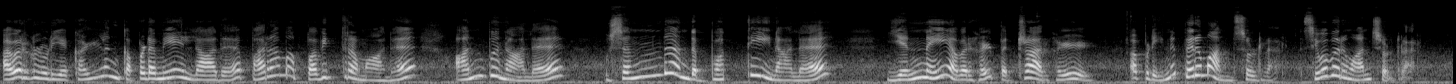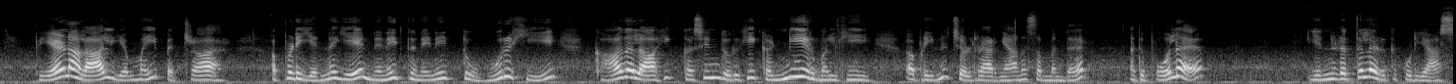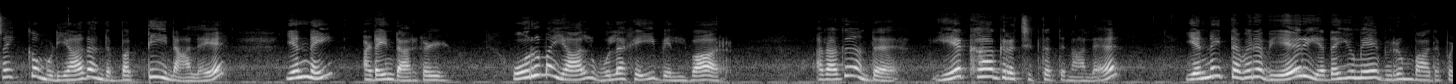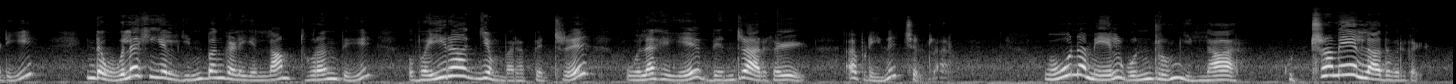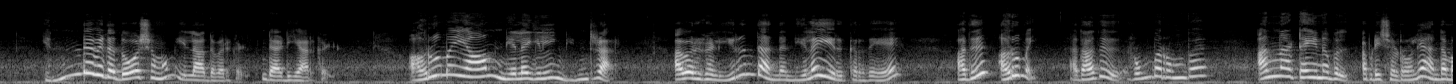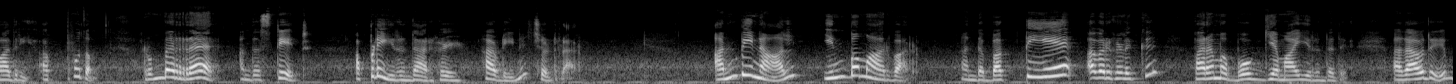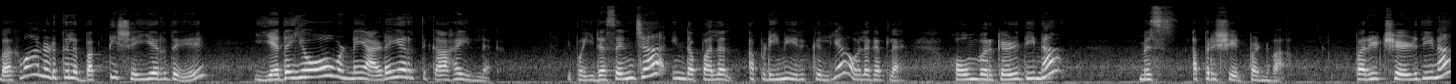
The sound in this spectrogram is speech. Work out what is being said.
அவர்களுடைய கள்ளங்கப்படமே இல்லாத பரம பவித்திரமான அன்புனால உசந்த அந்த பக்தியினால என்னை அவர்கள் பெற்றார்கள் அப்படின்னு பெருமான் சொல்கிறார் சிவபெருமான் சொல்கிறார் பேணலால் எம்மை பெற்றார். அப்படி என்னையே நினைத்து நினைத்து உருகி காதலாகி கசிந்துருகி கண்ணீர் மல்கி அப்படின்னு சொல்கிறார் ஞானசம்பந்தர். அதுபோல் என்னிடத்தில் இருக்கக்கூடிய அசைக்க முடியாத அந்த பக்தியினாலே என்னை அடைந்தார்கள். ஒருமையால் உலகை வெல்வார். அதாவது அந்த ஏகாகிர சித்தத்தினால என்னை தவிர வேறு எதையுமே விரும்பாதபடி இந்த உலகியல் இன்பங்களை எல்லாம் துறந்து வைராக்கியம் வரப்பெற்று உலகையே வென்றார்கள் அப்படின்னு சொல்கிறார் ஊனமேல் ஒன்றும் இல்லார். குற்றமே இல்லாதவர்கள். எந்தவித தோஷமும் இல்லாதவர்கள் இந்த அடியார்கள் அருமையாம் நிலையில் நின்றார். அவர்கள் இருந்த அந்த நிலை இருக்கிறதே அது அருமை. அதாவது ரொம்ப ரொம்ப அன்அட்டைனபிள் அப்படி சொல்கிறோம் இல்லையா? அந்த மாதிரி அற்புதம். ரொம்ப ரேர் அந்த ஸ்டேட் அப்படி இருந்தார்கள் அப்படின்னு சொல்கிறார் அன்பினால் இன்பமார்வார். அந்த பக்தியே அவர்களுக்கு பரம போக்கியமாய் இருந்தது. அதாவது பகவான் பக்தி செய்யறது எதையோ உன்னை அடையறதுக்காக இல்லை. இப்போ இதை செஞ்சால் இந்த பலன் அப்படின்னு இருக்கு இல்லையா உலகத்தில். ஹோம்ஒர்க் எழுதினா மிஸ் அப்ரிஷியேட் பண்ணுவா. பரீட்சை எழுதினா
